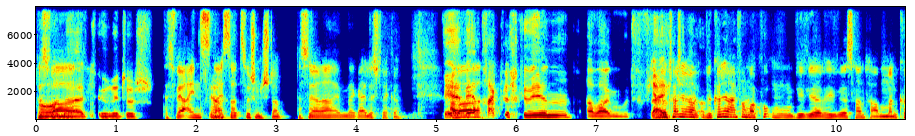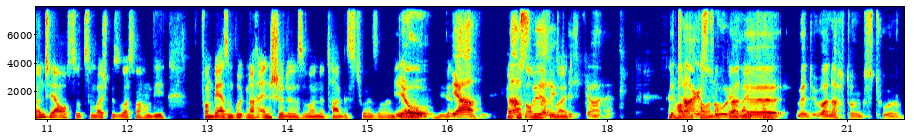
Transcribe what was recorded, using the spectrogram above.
Das Und, war, äh, theoretisch. das wäre ein ja. nicer Zwischenstopp. Das wäre eine geile Strecke. Wäre Aber- wär praktisch gewesen, aber gut. Ja, wir Vielleicht. können ja, äh, wir können ja einfach mal gucken, wie wir, wie wir es handhaben. Man könnte ja auch so zum Beispiel sowas machen wie von Bersenbrück nach Enschede, so eine Tagestour. So Jo, ja, das nicht wäre so weit. richtig geil. In Eine Tagestour oder fahren. eine mit Übernachtungstour.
